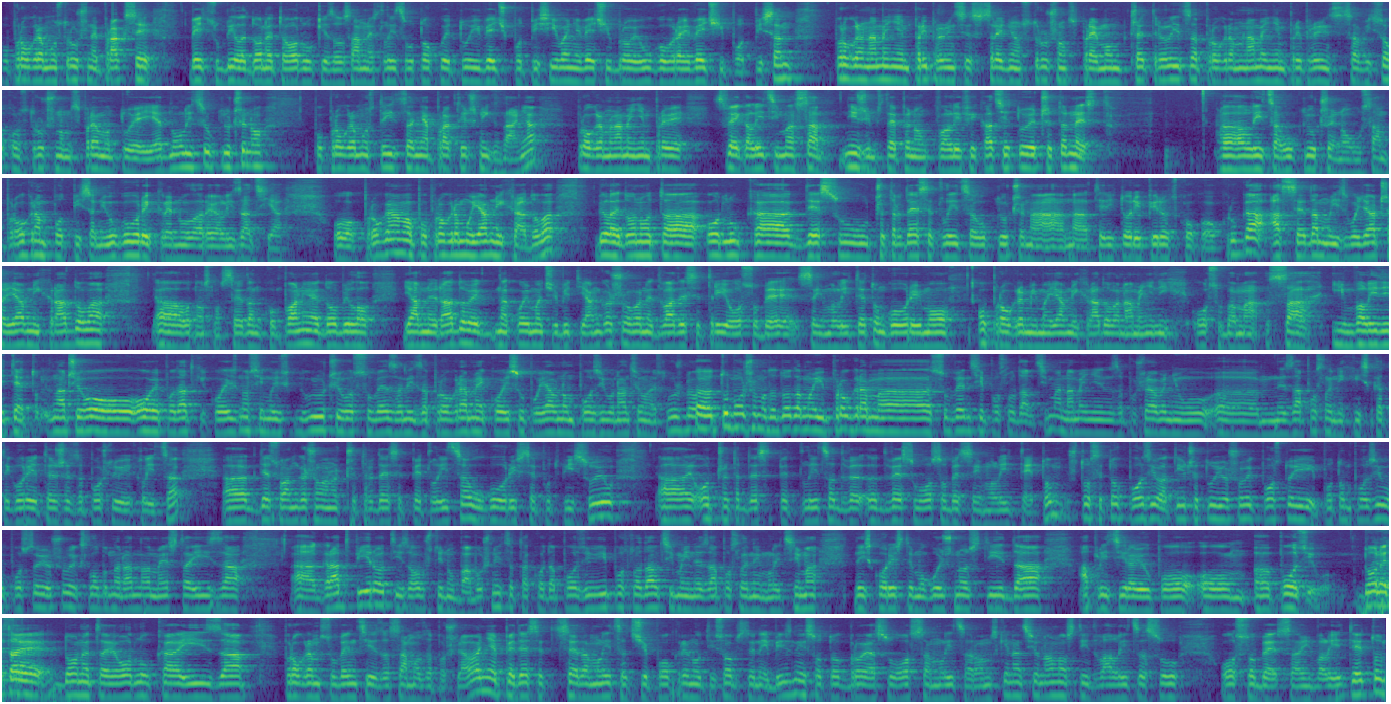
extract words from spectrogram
Po programu stručne prakse već su bile donete odluke za 18 lica, u toku je tu i već potpisivanje, veći broj ugovora je već i potpisan. Program namenjen pripravnice sa srednjom stručnom spremom četiri lica, program namenjen pripravnice sa visokom stručnom spremom, tu je jedno lice uključeno, po programu sticanja praktičnih znanja, program namenjen prve svega licima sa nižim stepenom kvalifikacije, tu je 14 lica uključeno u sam program, potpisani ugovori, krenula realizacija ovog programa. Po programu javnih radova bila je donota odluka gde su 40 lica uključena na teritoriji Pirotskog okruga, a sedam izvođača javnih radova odnosno sedam kompanija je dobilo javne radove na kojima će biti angažovane 23 osobe sa invaliditetom. Govorimo o programima javnih radova namenjenih osobama sa invaliditetom. Znači, o, ove podatke koje iznosimo isključivo su vezani za programe koji su po javnom pozivu nacionalne službe. Tu možemo da dodamo i program subvencije poslodavcima namenjen zapošljavanju nezaposlenih iz kategorije teže zapošljivih lica, gde su angažovana 45 lica, ugovori se potpisuju, od 45 lica dve, dve su osobe sa invaliditetom. Što se tog poziva tiče, tu još uvek postoji, po tom pozivu postoji još uvek slobodna radna mesta i za a, grad Pirot i za opštinu Babušnica, tako da poziv i poslodavcima i nezaposlenim licima da iskoriste mogućnosti da apliciraju po ovom a, pozivu. Doneta je, doneta je odluka i za program subvencije za samozapošljavanje. 57 lica će pokrenuti sobstveni biznis, od tog broja su 8 lica romske nacionalnosti, dva lica su osobe sa invaliditetom.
